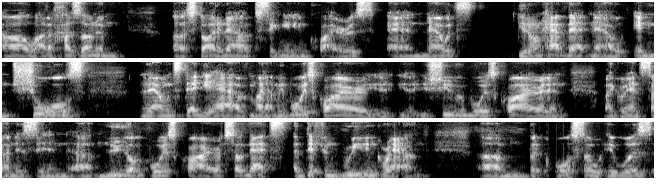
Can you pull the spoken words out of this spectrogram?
Uh, a lot of chazanim uh, started out singing in choirs, and now it's you don't have that now in shuls now instead you have Miami Boys Choir, Yeshiva Boys Choir, and my grandson is in um, New York Boys Choir. So that's a different breeding ground. Um, but also it was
